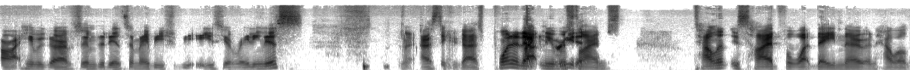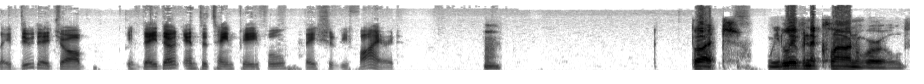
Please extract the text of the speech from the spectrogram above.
All right, here we go. I've zoomed it in, so maybe it should be easier reading this. As the guys pointed out numerous times, talent is hired for what they know and how well they do their job. If they don't entertain people, they should be fired. but we live in a clown world.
